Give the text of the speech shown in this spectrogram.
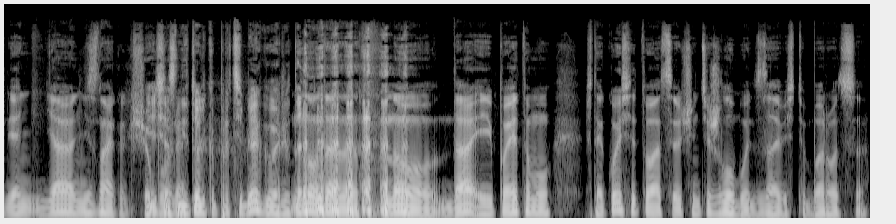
я, я не знаю, как еще Я сейчас более- не только про тебя говорю, да? Ну, да, да. Ну, да, и поэтому в такой ситуации очень тяжело будет с завистью бороться.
